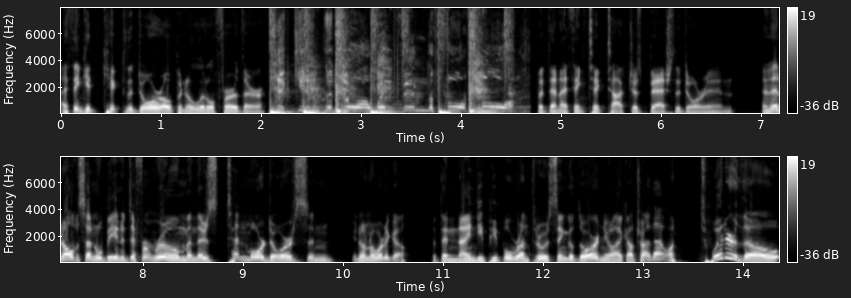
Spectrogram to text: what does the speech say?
I think it kicked the door open a little further. The door, waving the 4-4. But then I think TikTok just bashed the door in. And then all of a sudden we'll be in a different room and there's 10 more doors and you don't know where to go. But then 90 people run through a single door and you're like, I'll try that one. Twitter, though,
